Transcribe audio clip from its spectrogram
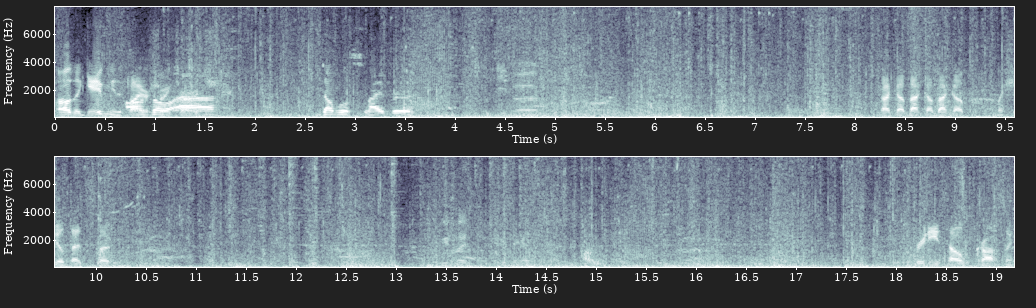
Oh, they gave me the fire Also, strike charge. uh, double sniper. D.Va. Back up, back up, back up. My shield dead stuck. So good, they got- Free needs help crossing.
